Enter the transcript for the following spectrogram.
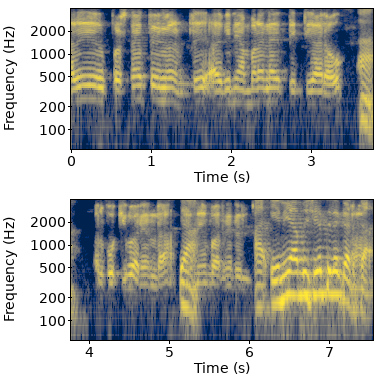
അത് പ്രശ്നങ്ങളുണ്ട് അത് പിന്നെ നമ്മളെന്നെ തെറ്റുകാരാവും. അത് പൊക്കി പറയണ്ട. ഞാൻ പറഞ്ഞിട്ടുണ്ട്. ഇനി ആ വിഷയത്തിലേക്ക് അടുക്കാം.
